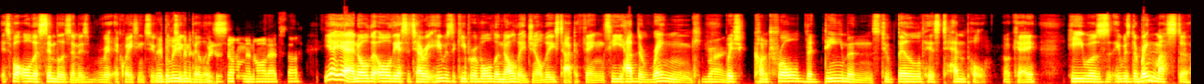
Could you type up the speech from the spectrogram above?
It's what all the symbolism is re- equating to They believe in pillars. wisdom and all that stuff. Yeah yeah and all the all the esoteric he was the keeper of all the knowledge and all these type of things he had the ring Right. which controlled the demons to build his temple okay he was he was the ringmaster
